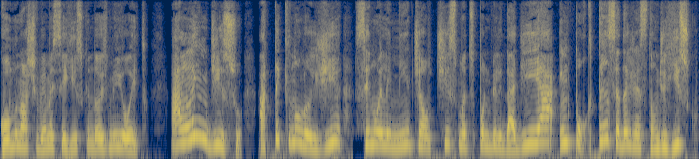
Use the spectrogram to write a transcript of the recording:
como nós tivemos esse risco em 2008. Além disso, a tecnologia sendo um elemento de altíssima disponibilidade e a importância da gestão de risco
